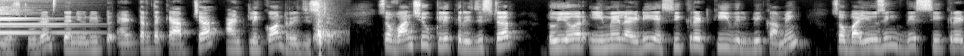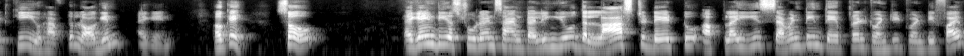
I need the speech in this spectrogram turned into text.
dear students. Then you need to enter the CAPTCHA and click on register. So once you click register to your email ID, a secret key will be coming. So by using this secret key, you have to log in again. Okay. So Again, dear students, I am telling you the last date to apply is 17th April 2025.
